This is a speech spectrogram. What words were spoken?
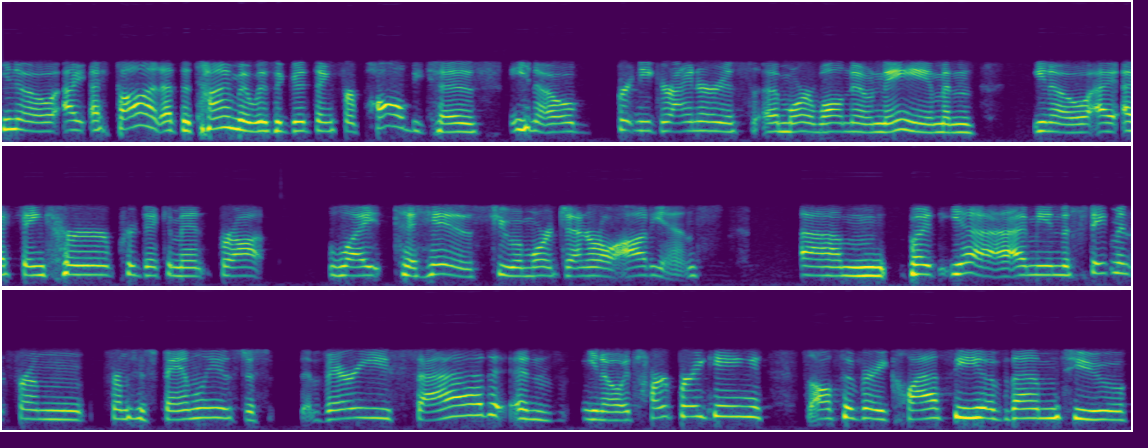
you know, I, I thought at the time it was a good thing for Paul because, you know, Brittney Griner is a more well-known name, and you know, I, I think her predicament brought light to his to a more general audience. Um, but yeah, I mean, the statement from from his family is just very sad, and you know, it's heartbreaking. It's also very classy of them to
